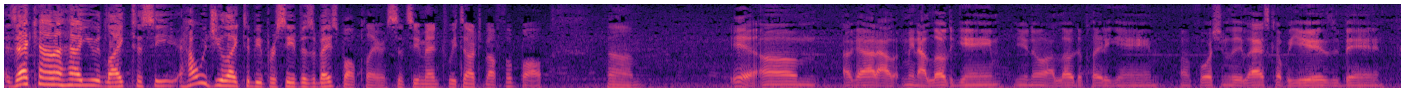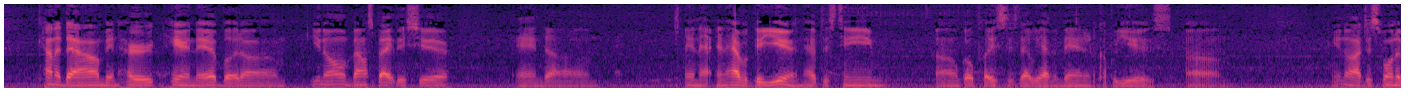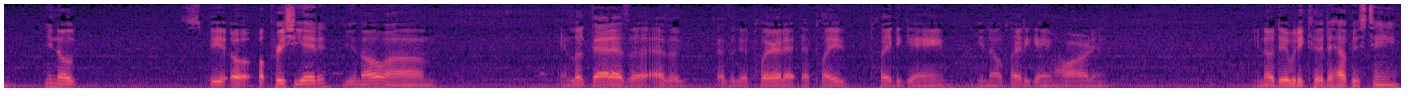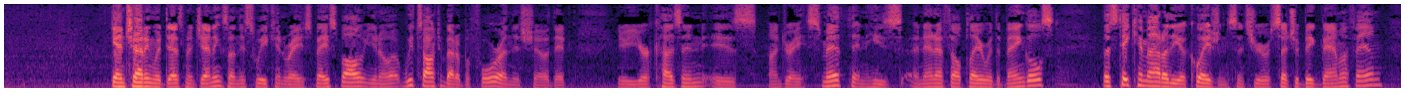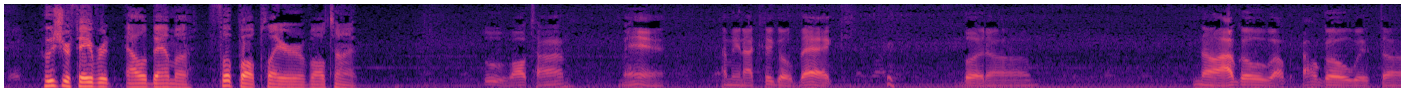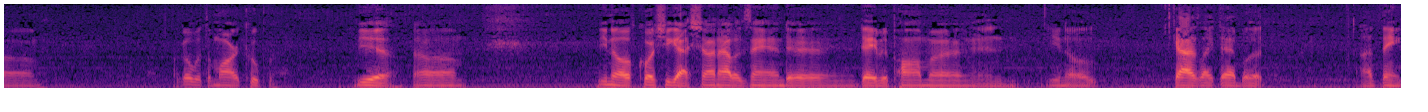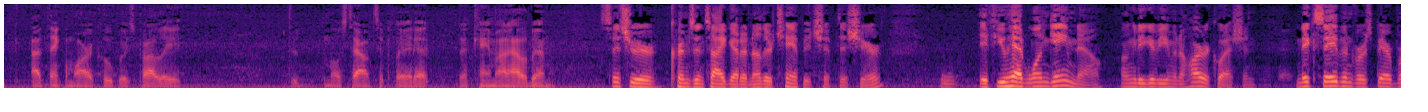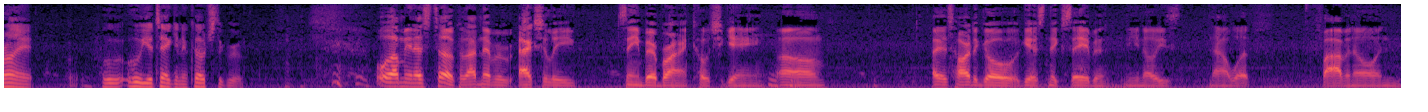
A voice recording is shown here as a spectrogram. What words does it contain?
Is that kind of how you would like to see? How would you like to be perceived as a baseball player? Since you meant we talked about football. Um, yeah, um, I got. I, I mean, I love the game. You know, I love to play the game. Unfortunately, the last couple of years have been kind of down, been hurt here and there, but um, you know, I'm bounce back this year and um, and and have a good year and have this team um, go places that we haven't been in a couple years. Um, you know, I just want to, you know, be uh, appreciated. You know, um, and looked at as a as a as a good player that, that played played the game. You know, played the game hard and you know did what he could to help his team. Again, chatting with Desmond Jennings on this week in Rays baseball. You know, we talked about it before on this show that your cousin is Andre Smith, and he's an NFL player with the Bengals. Let's take him out of the equation since you're such a big Bama fan. Who's your favorite Alabama football player of all time? Ooh, of all time, man. I mean, I could go back, but um, no, I'll go. I'll, I'll go with. Um, I'll go with Amari Cooper. Yeah. Um, you know, of course, you got Shaun Alexander and David Palmer and, you know, guys like that. But I think I think Amari Cooper is probably the most talented player that, that came out of Alabama. Since your Crimson Tide got another championship this year, if you had one game now, I'm going to give you even a harder question. Okay. Nick Saban versus Bear Bryant, who, who are you taking to coach the group? Well, I mean that's tough because I never actually seen Bear Bryant coach a game. Mm-hmm. Um, it's hard to go against Nick Saban. You know, he's now what five and zero oh in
